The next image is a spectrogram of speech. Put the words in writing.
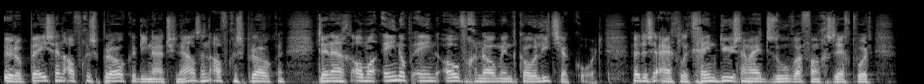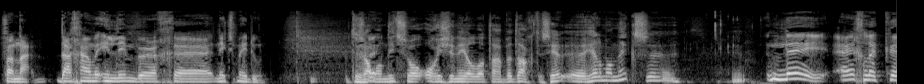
Europees zijn afgesproken, die nationaal zijn afgesproken, zijn eigenlijk allemaal één op één overgenomen in het coalitieakkoord. Het is eigenlijk geen duurzaamheidsdoel waarvan gezegd wordt van nou, daar gaan we in Limburg uh, niks mee doen. Het is allemaal niet zo origineel wat daar bedacht is. He helemaal niks? Uh... Nee, eigenlijk, uh,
